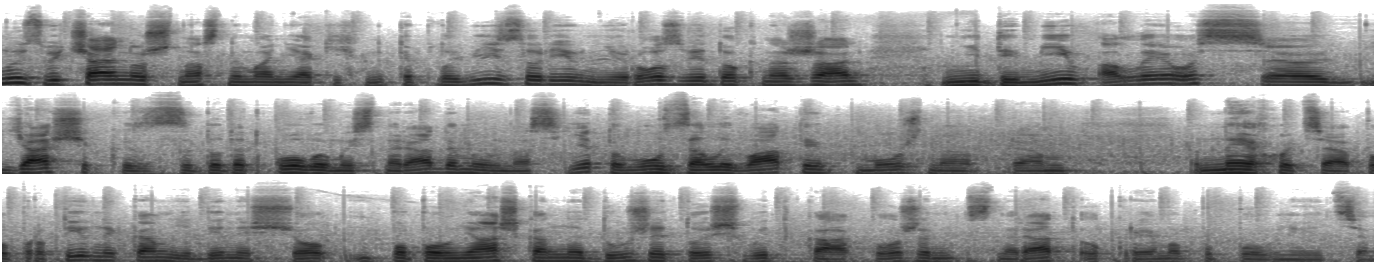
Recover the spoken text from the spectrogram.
Ну і звичайно ж, у нас немає ніяких ні тепловізорів, ні розвідок, на жаль, ні димів, але ось е, ящик з додатковими снарядами у нас є, тому заливати можна прям нехотя по противникам. Єдине, що поповняшка не дуже той швидка. Кожен снаряд окремо поповнюється.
